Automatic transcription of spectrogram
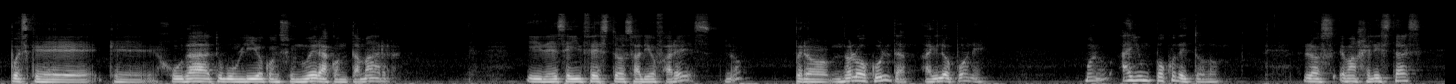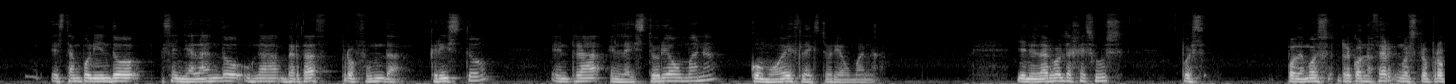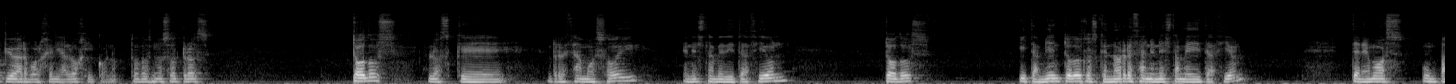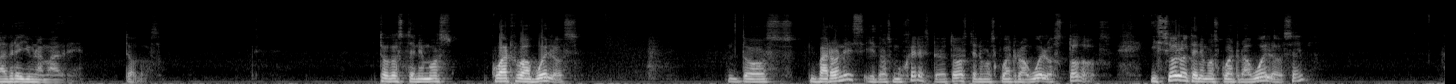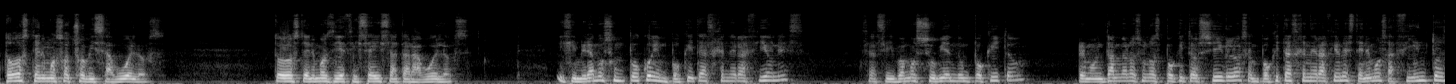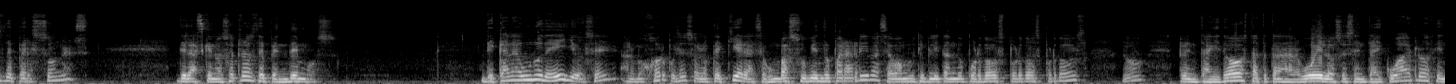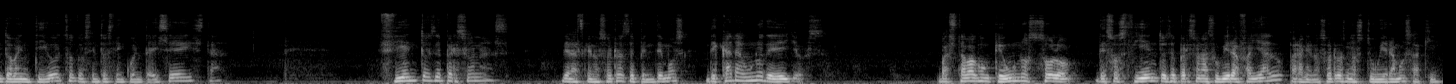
pues que, Judá tuvo un lío con su nuera, con Tamar, y de ese incesto salió Farés, ¿no? Pero no lo oculta, ahí lo pone. Bueno, hay un poco de todo. Los evangelistas están poniendo, señalando una verdad profunda. Cristo entra en la historia humana como es la historia humana. Y en el árbol de Jesús pues podemos reconocer nuestro propio árbol genealógico. ¿no? Todos nosotros, todos los que rezamos hoy en esta meditación, todos, y también todos los que no rezan en esta meditación, tenemos un padre y una madre, todos. Todos tenemos cuatro abuelos, dos varones y dos mujeres, pero todos tenemos cuatro abuelos, todos. Y solo tenemos cuatro abuelos, ¿eh? Todos tenemos ocho bisabuelos. Todos tenemos dieciséis tatarabuelos. Y si miramos un poco en poquitas generaciones, o sea, si vamos subiendo un poquito, remontándonos unos poquitos siglos, en poquitas generaciones tenemos a cientos de personas de las que nosotros dependemos de cada uno de ellos, ¿eh? A lo mejor, pues eso, lo que quiera, según vas subiendo para arriba, se va multiplicando por 2, por 2, por 2, ¿no? 32, abuelo 64, 128, 256, tal. Cientos de personas de las que nosotros dependemos de cada uno de ellos. Bastaba con que uno solo de esos cientos de personas hubiera fallado para que nosotros nos tuviéramos aquí.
